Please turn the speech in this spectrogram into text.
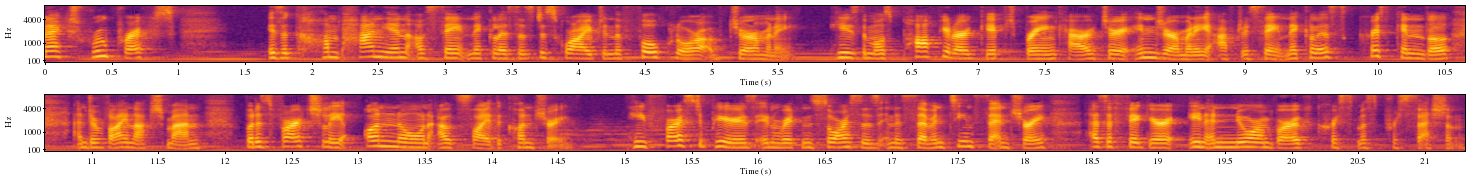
Knecht Ruprecht is a companion of St. Nicholas as described in the folklore of Germany. He is the most popular gift bringing character in Germany after St. Nicholas, Christkindl, and der Weihnachtsmann, but is virtually unknown outside the country. He first appears in written sources in the 17th century as a figure in a Nuremberg Christmas procession.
